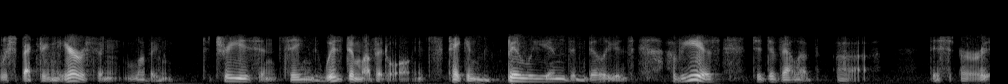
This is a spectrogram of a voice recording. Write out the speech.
respecting the earth and loving the trees and seeing the wisdom of it all. It's taken billions and billions of years to develop uh, this earth,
